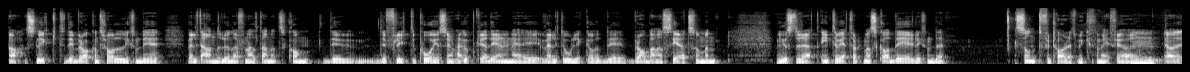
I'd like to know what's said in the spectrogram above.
ja, snyggt, det är bra kontroll, liksom, det är väldigt annorlunda från allt annat som kom. Det, det flyter på just i de här uppgraderingarna är väldigt olika och det är bra balanserat. Så, men, men just det där att inte veta vart man ska, det är liksom det Sånt förtar rätt mycket för mig. För jag, jag,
